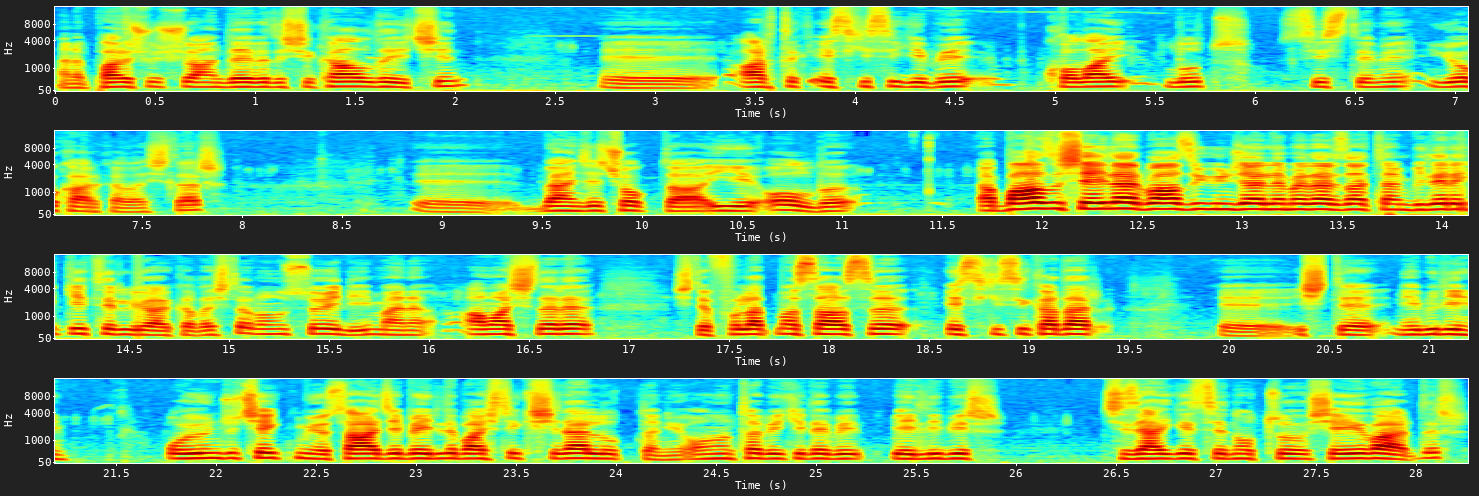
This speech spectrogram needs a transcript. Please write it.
Hani paraşüt şu an devre dışı kaldığı için e, artık eskisi gibi kolay loot sistemi yok arkadaşlar. E, bence çok daha iyi oldu. Ya bazı şeyler, bazı güncellemeler zaten bilerek getiriliyor arkadaşlar. Onu söyleyeyim. Hani amaçları işte fırlatma sahası eskisi kadar e, işte ne bileyim oyuncu çekmiyor. Sadece belli başlı kişiler lootlanıyor. Onun tabii ki de bir, belli bir çizelgesi, notu, şeyi vardır.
